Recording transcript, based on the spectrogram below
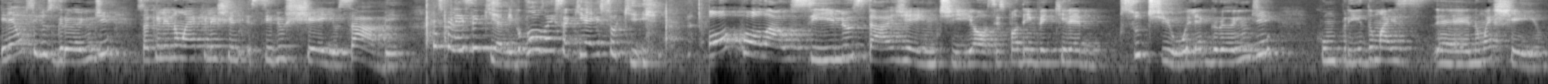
ele é um cílios grande, só que ele não é aquele cílio cheio, sabe? Eu escolhi esse aqui, amiga. vou usar isso aqui, é isso aqui. Colar os cílios, tá, gente? E, ó, vocês podem ver que ele é sutil. Ele é grande, comprido, mas é, não é cheio.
